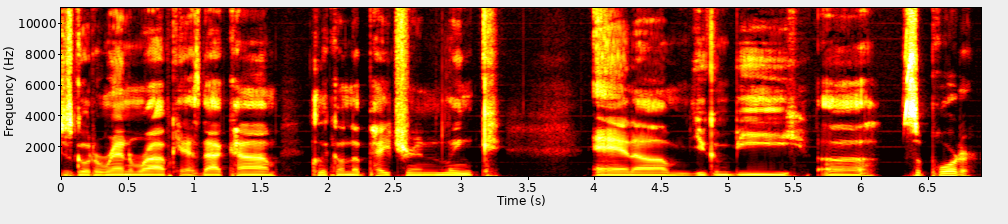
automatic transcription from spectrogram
Just go to randomrobcast.com, click on the patron link, and um, you can be a supporter,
